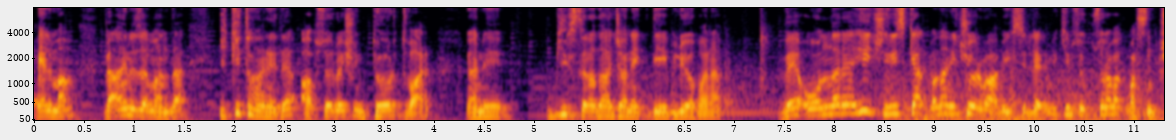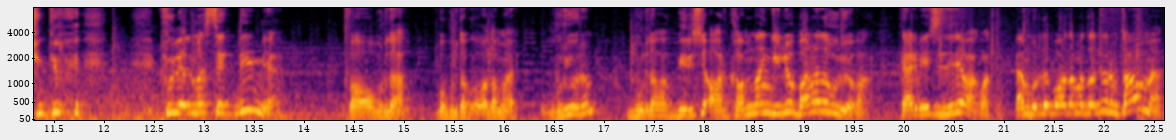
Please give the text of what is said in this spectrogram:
elmam ve aynı zamanda 2 tane de Observation 4 var. Yani bir sıra daha can ekleyebiliyor bana. Ve onları hiç risk atmadan içiyorum abi iksirlerimi. Kimse kusura bakmasın. Çünkü full elmas set değil mi ya? Bak burada. Bu burada bu adama vuruyorum. Burada bak birisi arkamdan geliyor bana da vuruyor bak. Terbiyesizliğe bak bak. Ben burada bu adama dalıyorum tamam mı?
